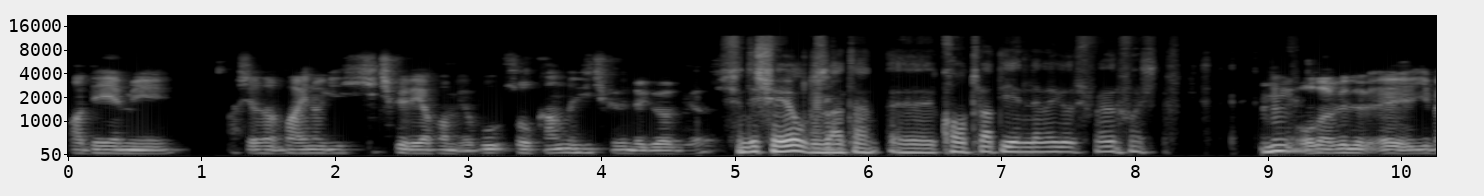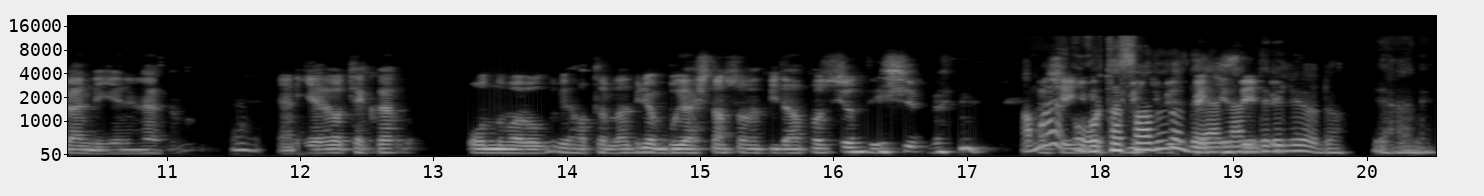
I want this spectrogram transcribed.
Adeyemi, aşağıda Baynogi hiçbiri yapamıyor. Bu soğukkanlı hiçbirini de görmüyoruz. Şimdi şey oldu Yani zaten e, kontrat yenileme görüşmeleri başladı. olabilir. E, ben de yenilerdim. Yani Guerrero tekrar 10 numara oldu bir hatırla. Biliyorum bu yaştan sonra bir daha pozisyon değişir mi? Ama Hani şey gibi orta sahada da 8'deyip değerlendiriliyordu yani.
